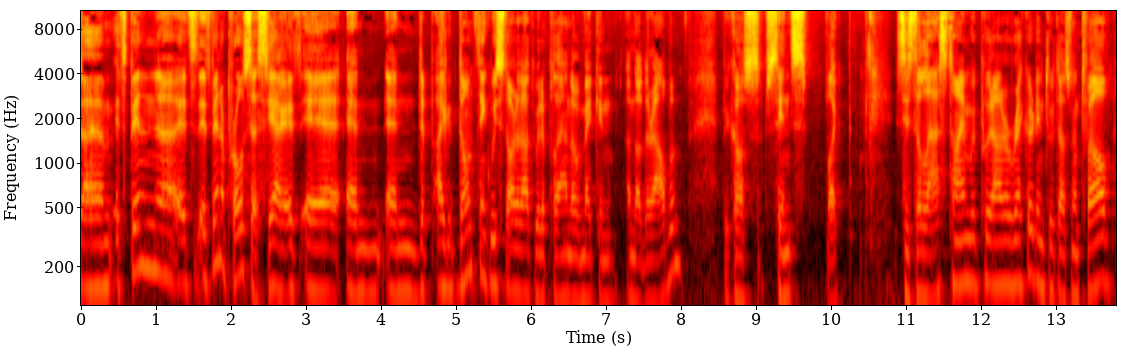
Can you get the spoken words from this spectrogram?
Um, it's been uh, it's it's been a process, yeah. It's, uh, and and the, I don't think we started out with a plan of making another album, because since like since the last time we put out a record in 2012,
